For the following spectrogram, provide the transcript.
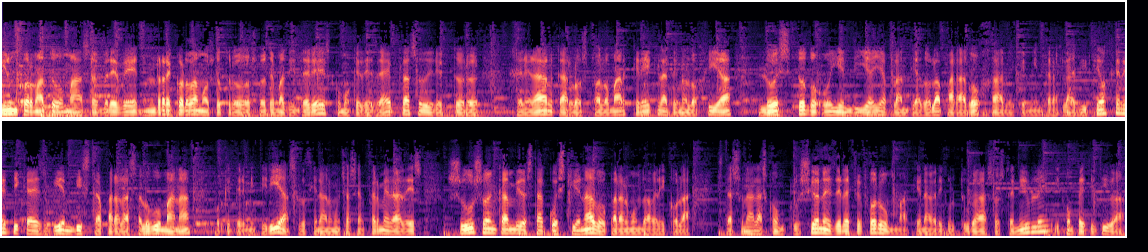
Y en un formato más breve, recordamos otros temas de interés, como que desde AEPLA su director general, Carlos Palomar, cree que la tecnología lo es todo hoy en día y ha planteado la paradoja de que mientras la edición genética es bien vista para la salud humana, porque permitiría solucionar muchas enfermedades, su uso en cambio está cuestionado para el mundo agrícola. Esta es una de las conclusiones del F-Forum hacia una agricultura sostenible y competitiva.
